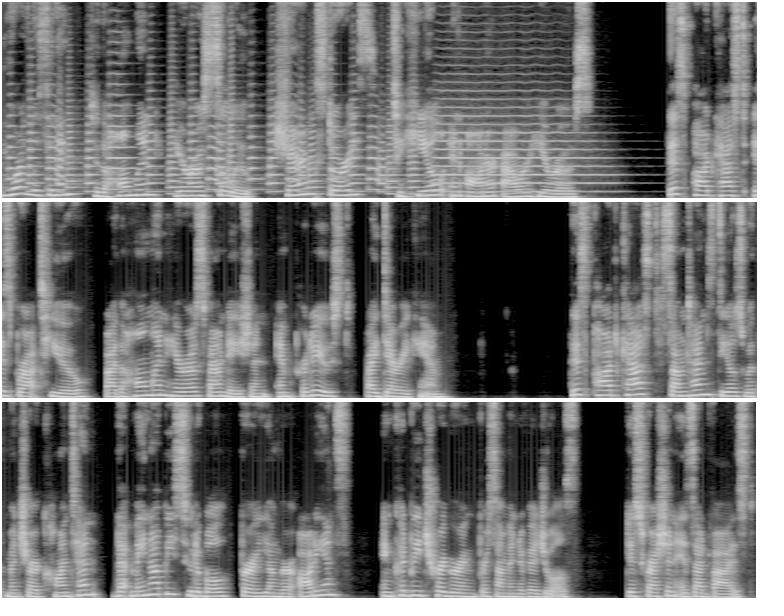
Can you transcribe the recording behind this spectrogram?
You are listening to the Homeland Heroes Salute, sharing stories to heal and honor our heroes. This podcast is brought to you by the Homeland Heroes Foundation and produced by DairyCam. This podcast sometimes deals with mature content that may not be suitable for a younger audience and could be triggering for some individuals. Discretion is advised.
